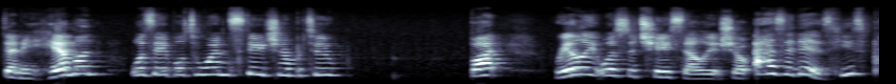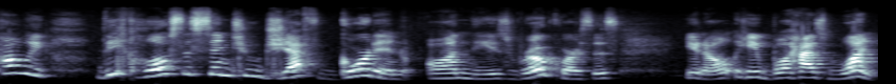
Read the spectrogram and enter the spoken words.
Denny Hamlin was able to win stage number two. But really, it was the Chase Elliott show, as it is. He's probably the closest thing to Jeff Gordon on these road courses. You know, he has won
